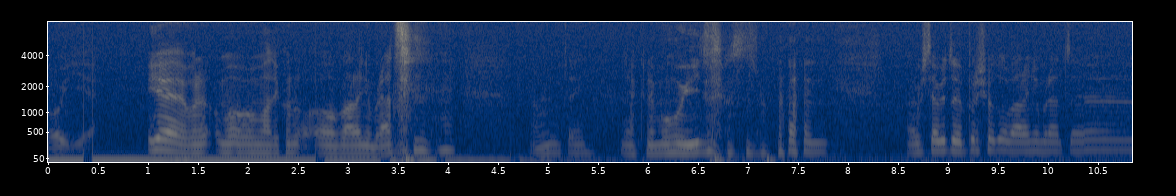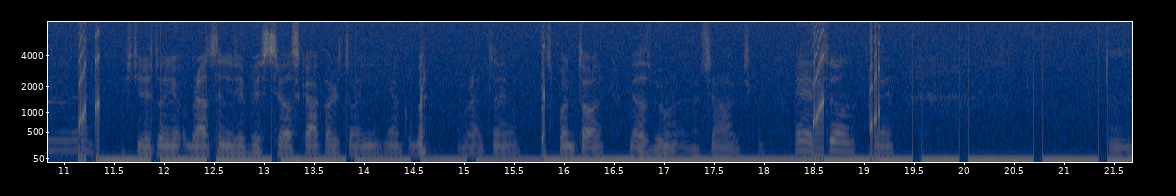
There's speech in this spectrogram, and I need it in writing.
Oh yeah. Je, on, on má teď ovládání obrácení. Tam tady nějak nemohu jít. A už se aby to vypršelo to ovládání obrácení. Ještě, že to není obrácení, že by střela skákal, že to není nějak obrácení. Aspoň to, já zbyhu, ne, třeba hlavička. Y, to je. Hmm.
